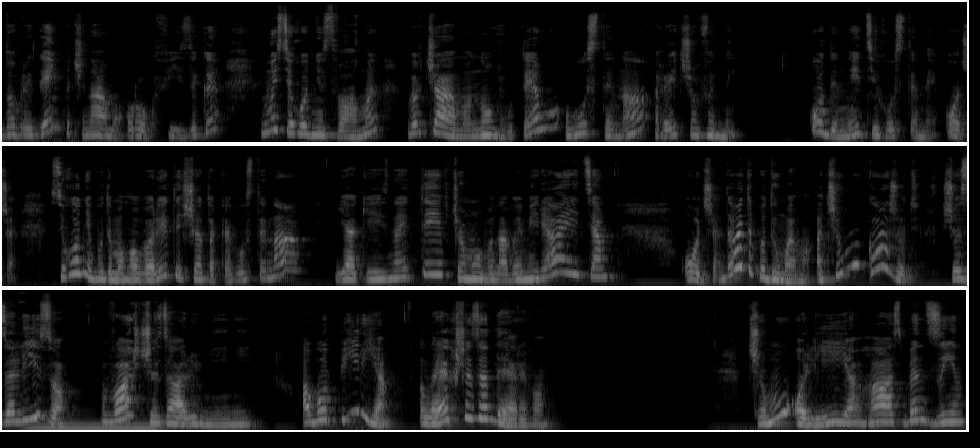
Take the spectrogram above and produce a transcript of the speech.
Добрий день, починаємо урок фізики. І ми сьогодні з вами вивчаємо нову тему густина речовини. Одиниці густини. Отже, сьогодні будемо говорити, що таке густина, як її знайти, в чому вона виміряється. Отже, давайте подумаємо, а чому кажуть, що залізо важче за алюміній, або пір'я легше за дерево? Чому олія, газ, бензин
